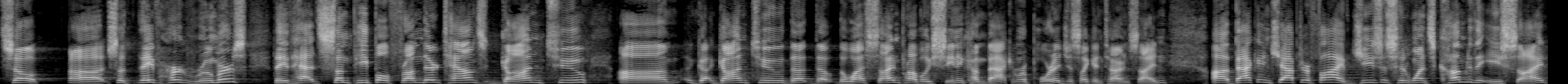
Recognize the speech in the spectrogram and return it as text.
So, uh, so they've heard rumors. They've had some people from their towns gone to um, g- gone to the, the, the, west side and probably seen and come back and reported, just like in Tyre and Sidon. Uh, back in chapter 5, Jesus had once come to the east side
